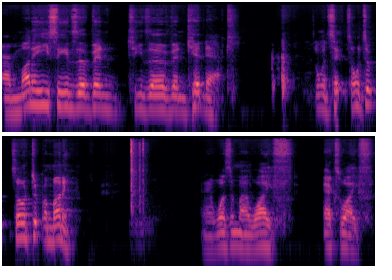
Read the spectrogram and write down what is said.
Our money seems to have been seems to have been kidnapped. Someone took someone took someone took my money. And it wasn't my wife, ex-wife.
